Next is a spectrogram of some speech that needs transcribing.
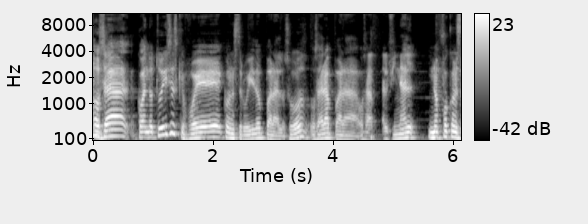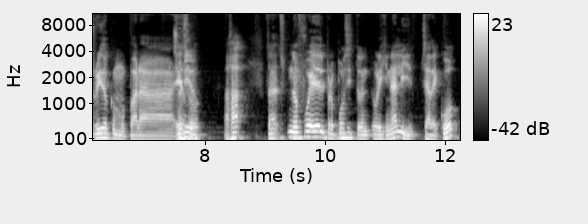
o sea, cuando tú dices que fue construido para los juegos, o sea, era para, o sea, al final no fue construido como para Sonido. eso. Ajá. O sea, no fue el propósito original y se adecuó.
